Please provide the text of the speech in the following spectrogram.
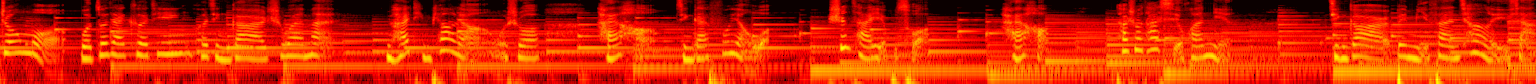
周末，我坐在客厅和井盖儿吃外卖，女孩挺漂亮，我说还好。井盖敷衍我，身材也不错，还好。他说他喜欢你。井盖儿被米饭呛了一下，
